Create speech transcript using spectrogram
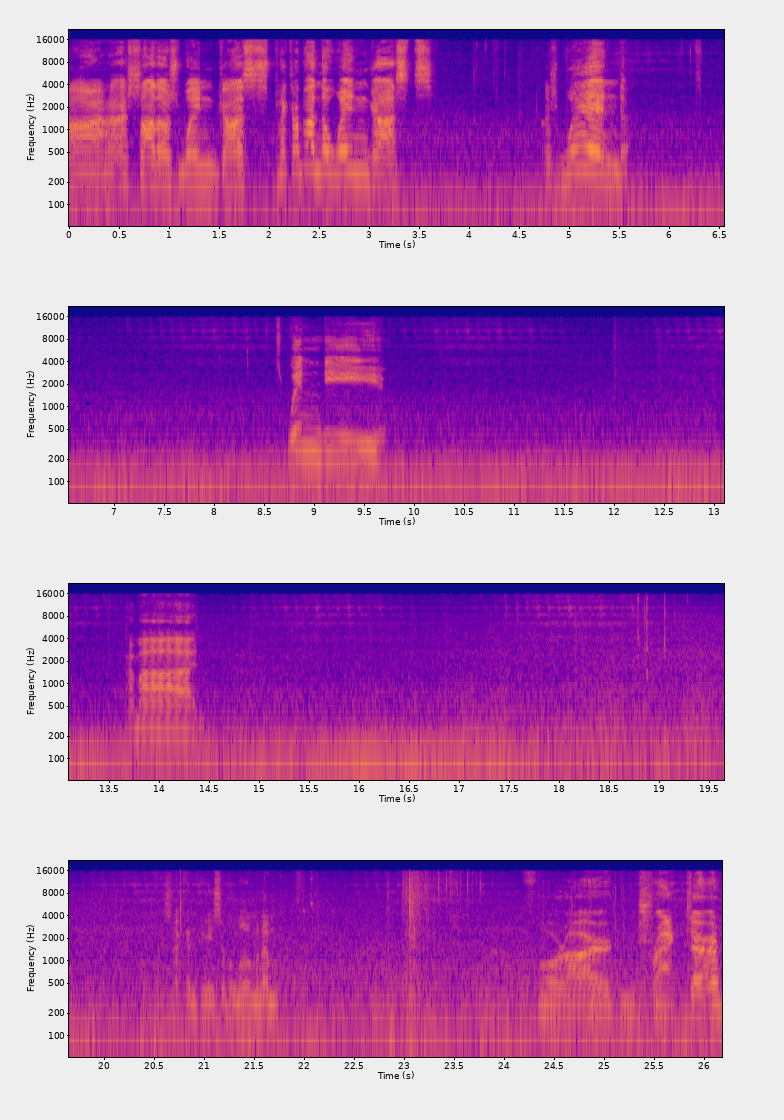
On, I saw those wind gusts. Pick up on the wind gusts. There's wind. It's windy. Come on. Second piece of aluminum for our tractor.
